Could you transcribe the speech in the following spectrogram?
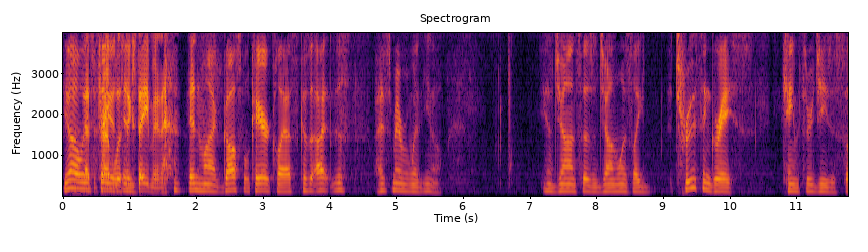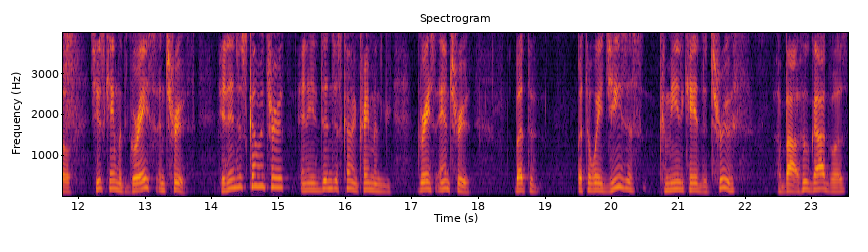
you know, that's a tribalistic in, statement. in my gospel care class, because I this I just remember when you know, you know, John says in John one, it's like truth and grace came through Jesus. So Jesus came with grace and truth. He didn't just come in truth, and he didn't just come and came in grace and truth, but the but the way Jesus communicated the truth about who God was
